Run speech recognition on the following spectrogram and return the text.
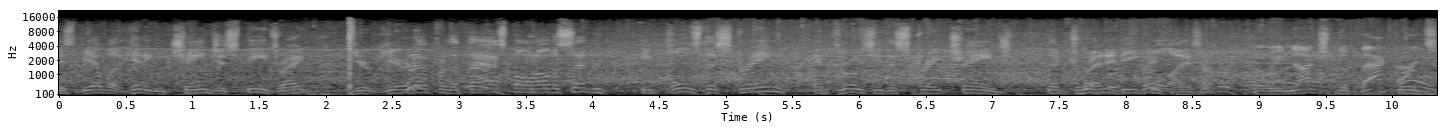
is to be able to hit and change his speeds, right? You're geared up for the fastball, and all of a sudden, he pulls the string and throws you the straight change, the dreaded equalizer. So he notched the backwards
